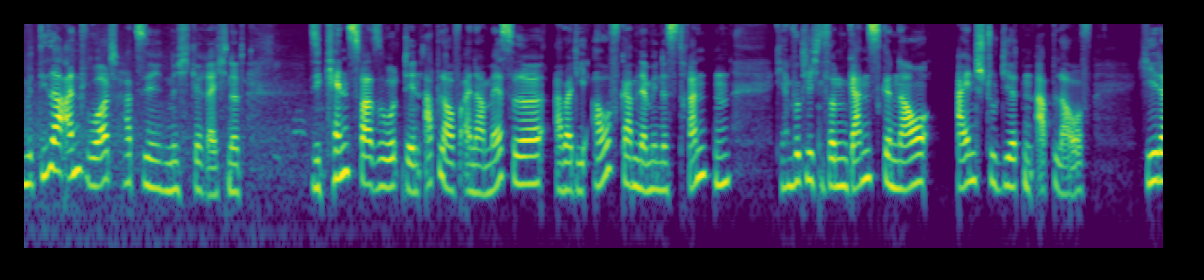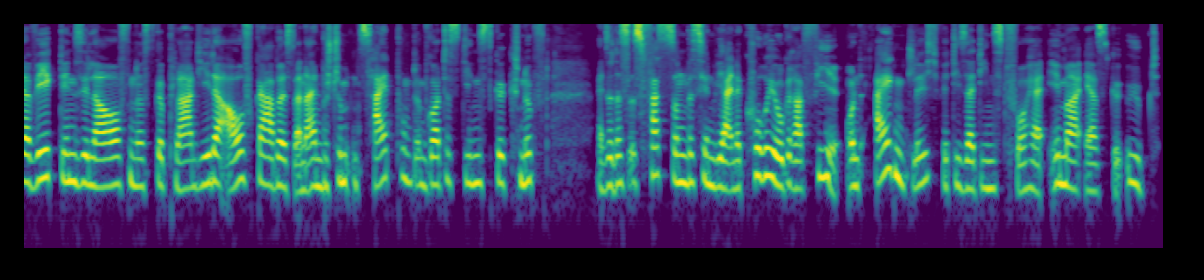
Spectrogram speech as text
mit dieser Antwort hat sie nicht gerechnet. Sie kennt zwar so den Ablauf einer Messe, aber die Aufgaben der Ministranten, die haben wirklich so einen ganz genau einstudierten Ablauf. Jeder Weg, den sie laufen, ist geplant, jede Aufgabe ist an einen bestimmten Zeitpunkt im Gottesdienst geknüpft. Also das ist fast so ein bisschen wie eine Choreografie und eigentlich wird dieser Dienst vorher immer erst geübt.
